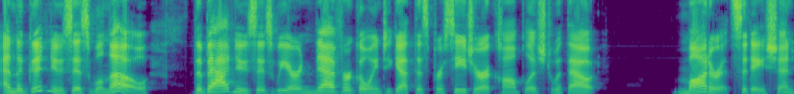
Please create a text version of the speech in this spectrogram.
And the good news is we'll know. The bad news is we are never going to get this procedure accomplished without moderate sedation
